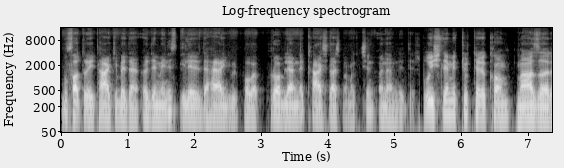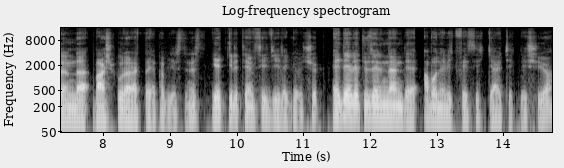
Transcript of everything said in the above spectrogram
Bu faturayı takip eden ödemeniz ileride herhangi bir pro- problemle karşılaşmamak için önemlidir. Bu işlemi Türk Telekom mağazalarında başvurarak da yapabilirsiniz. Yetkili temsilciyle görüşüp e-Devlet üzerinden de abonelik fesih gerçekleşiyor.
